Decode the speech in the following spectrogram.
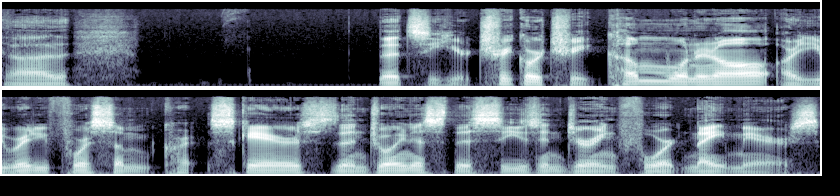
Uh, let's see here. Trick or treat. Come one and all. Are you ready for some scares? Then join us this season during Fortnitemares.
